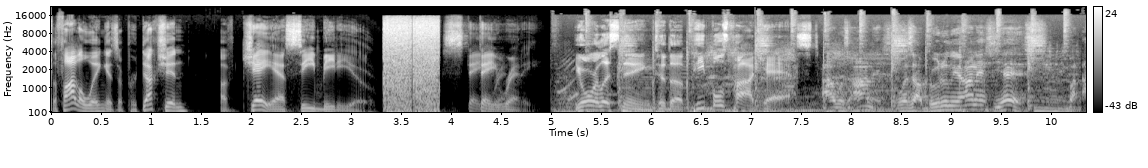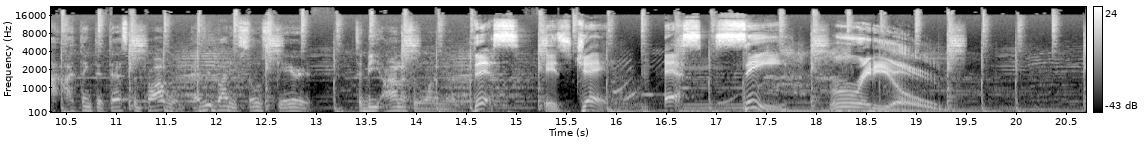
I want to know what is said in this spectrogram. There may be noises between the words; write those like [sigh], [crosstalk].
The following is a production of JSC Media. Stay, Stay ready. ready. You're listening to the People's Podcast. I was honest. Was I brutally honest? Yes. Mm. But I think that that's the problem. Everybody's so scared to be honest with one another. This is JSC Radio.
